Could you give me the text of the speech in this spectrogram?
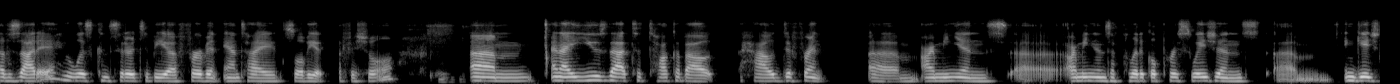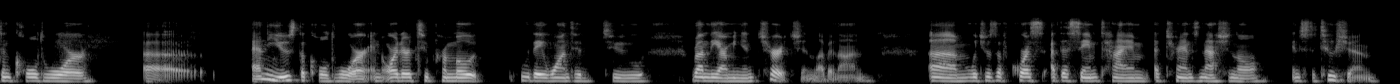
of Zareh, who was considered to be a fervent anti-Soviet official. Mm-hmm. Um, and I use that to talk about how different um, Armenians, uh, Armenians of political persuasions, um, engaged in Cold War uh, and used the Cold War in order to promote who they wanted to run the Armenian Church in Lebanon, um, which was, of course, at the same time a transnational institution.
